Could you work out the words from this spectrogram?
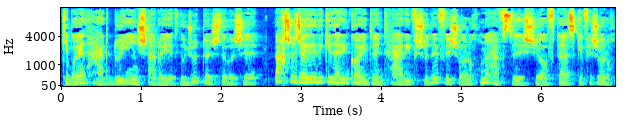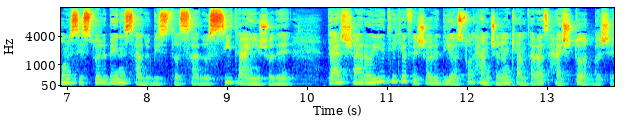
که باید هر دوی این شرایط وجود داشته باشه. بخش جدیدی که در این guideline تعریف شده فشار خون افزایش یافته است که فشار خون سیستول بین 120 تا 130 تعیین شده در شرایطی که فشار دیاستول همچنان کمتر از 80 باشه.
